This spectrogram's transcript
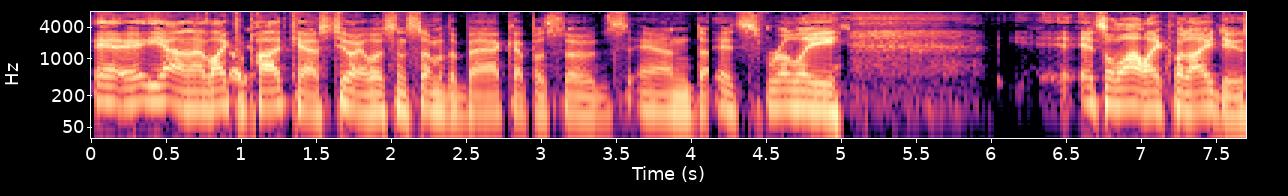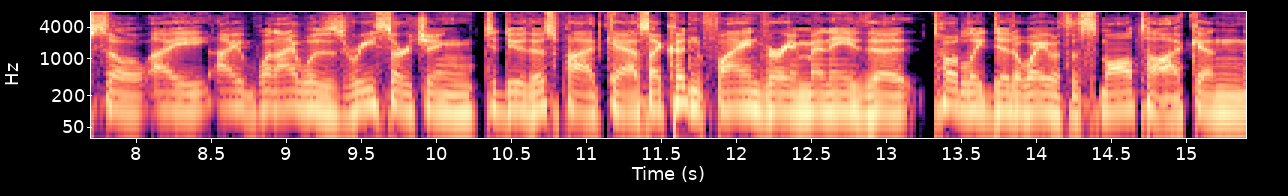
Eh, eh, yeah. And I like the podcast too. I listened to some of the back episodes and uh, it's really it's a lot like what I do. So I, I, when I was researching to do this podcast, I couldn't find very many that totally did away with the small talk, and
